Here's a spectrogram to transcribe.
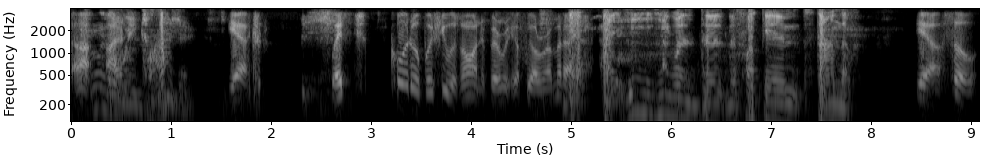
Uh, uh, classic. Yeah, which Kota Ibushi was on, if you if y'all remember that. I, he he was the the fucking stand up. Yeah, so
